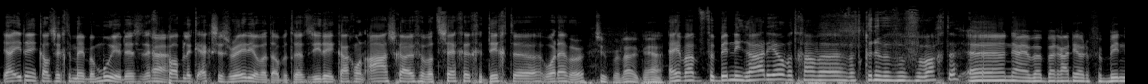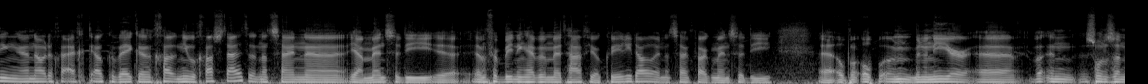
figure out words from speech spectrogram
Ja, iedereen kan zich ermee bemoeien. Dit is echt Ja. public access radio wat dat betreft. Dus iedereen kan gewoon aanschuiven, wat zeggen, gedichten, whatever. Superleuk, ja. Hé, maar verbinding radio, wat, gaan we, wat kunnen we ver- verwachten? Nou ja, bij- Radio de Verbinding eh, nodigen we eigenlijk elke week een ga- nieuwe gast uit. En dat zijn ja, mensen die een verbinding hebben met HVO Querido. En dat zijn vaak mensen die op, een, op een manier een, soms een,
